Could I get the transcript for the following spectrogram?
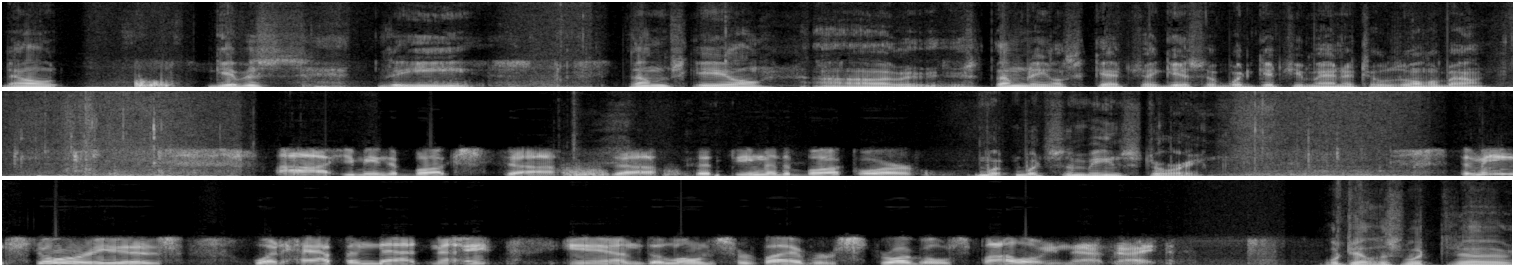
Now, give us the thumb scale, uh, thumbnail sketch, I guess, of what Gitchie Manitou is all about. Uh, you mean the books, the the the theme of the book, or What What's the main story? the main story is what happened that night and the lone survivor's struggles following that night. Well, tell us what uh,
